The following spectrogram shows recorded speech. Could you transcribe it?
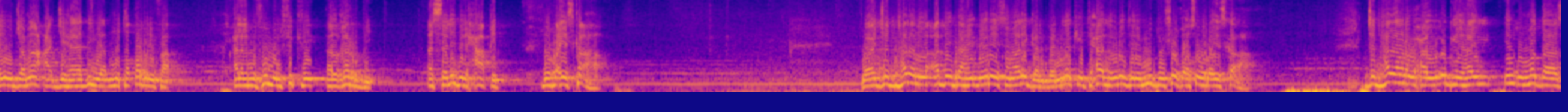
ayuu jamaaca jihaadiya mutaطarifa cala almafhuum alfikri algarbi asaliib alxaaqid buu ra'iis ka ahaa. waa jabhadan adda ibraahim dheeree soomaali galbeed nimanka itixaad la odhan jiray mudduu sheikhu asagu ra'iis ka ahaa. Jabhadaana waxaa la og yahay in ummaddaas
